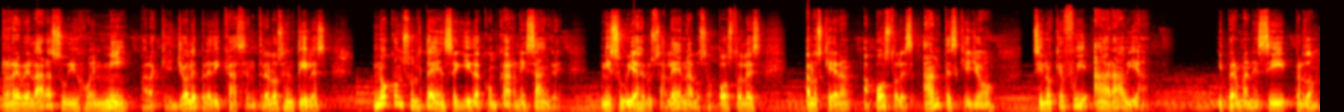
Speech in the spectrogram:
revelar a su Hijo en mí para que yo le predicase entre los gentiles, no consulté enseguida con carne y sangre, ni subí a Jerusalén a los apóstoles, a los que eran apóstoles antes que yo, sino que fui a Arabia y permanecí, perdón,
